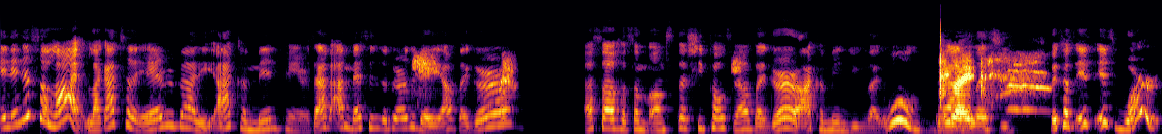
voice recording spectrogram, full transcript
and, it's a lot. Like I tell everybody, I commend parents. I, I messaged the girl today. I was like, girl, I saw her some um stuff she posted. I was like, girl, I commend you. Like, ooh, God right. bless you, because it's it's work.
